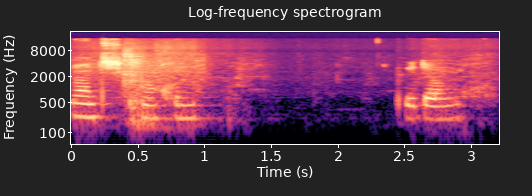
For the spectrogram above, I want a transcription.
Neunzig Knochen. Geht auch noch.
